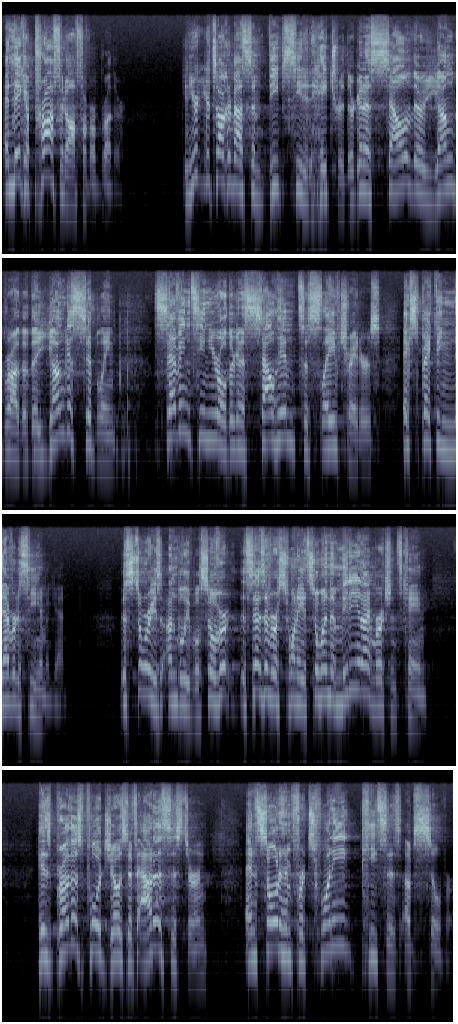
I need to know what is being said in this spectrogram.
and make a profit off of our brother. And you're, you're talking about some deep seated hatred. They're to sell their young brother, the youngest sibling, 17 year old, they're to sell him to slave traders, expecting never to see him again. This story is unbelievable. So it says in verse 28 So when the Midianite merchants came, his brothers pulled Joseph out of the cistern and sold him for 20 pieces of silver.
